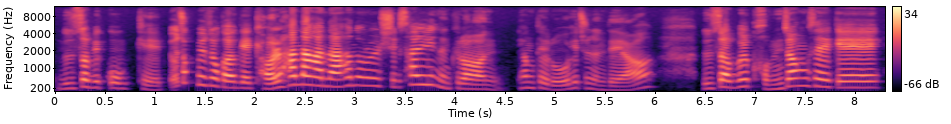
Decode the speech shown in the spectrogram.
눈썹이 꼭 이렇게 뾰족뾰족하게 결 하나하나 한 올씩 살리는 그런 형태로 해주는데요. 눈썹을 검정색의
